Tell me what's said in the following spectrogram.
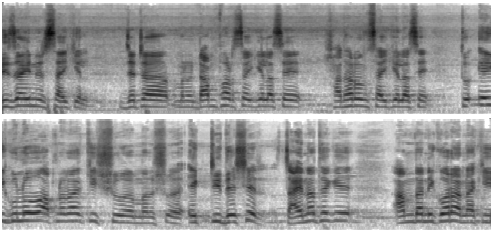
ডিজাইনের সাইকেল, যেটা মানে ডাম্পার সাইকেল আছে, সাধারণ সাইকেল আছে। তো এইগুলো আপনারা কি মানে একটি দেশের, চায়না থেকে আমদানি করা নাকি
